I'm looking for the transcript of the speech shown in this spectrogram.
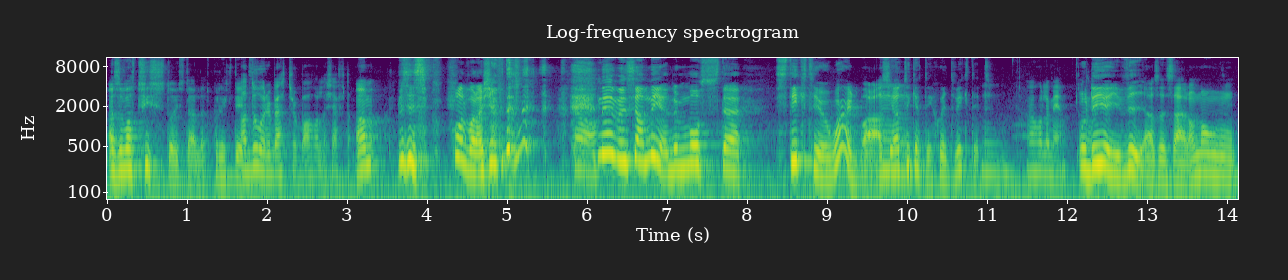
Alltså var tyst då istället på riktigt. Ja då är det bättre att bara hålla käften. Ja men precis, håll bara käften. Ja. Nej men sanningen, du måste stick to your word bara. Alltså jag tycker att det är skitviktigt. Mm, jag håller med. Och det gör ju vi, alltså så här, om någon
